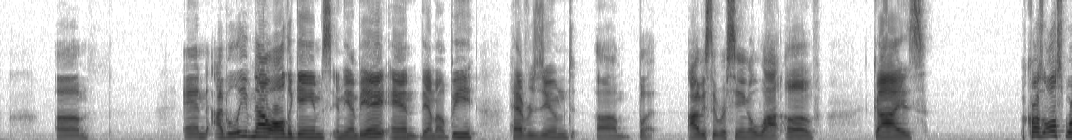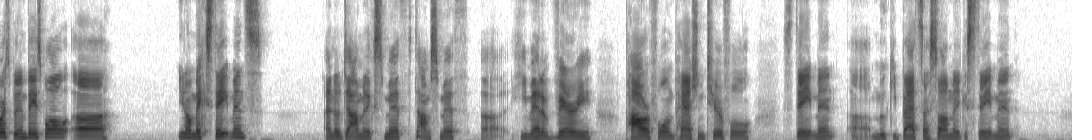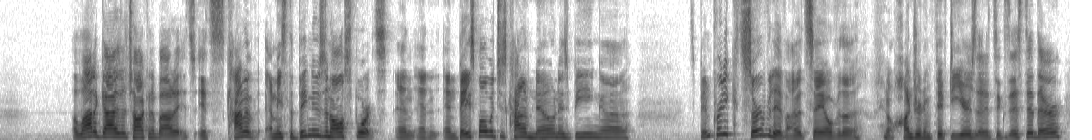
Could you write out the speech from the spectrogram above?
Um, and I believe now all the games in the NBA and the MLB have resumed. Um, but obviously, we're seeing a lot of guys across all sports, but in baseball, uh, you know, make statements. I know Dominic Smith, Dom Smith, uh, he made a very powerful, impassioned, tearful statement. Uh, Mookie Betts, I saw make a statement. A lot of guys are talking about it. It's it's kind of I mean it's the big news in all sports and and and baseball, which is kind of known as being uh, it's been pretty conservative, I would say, over the you know 150 years that it's existed. There,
